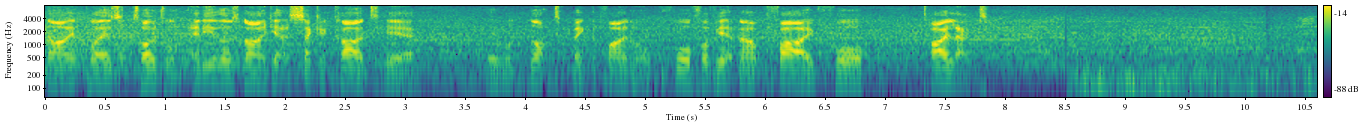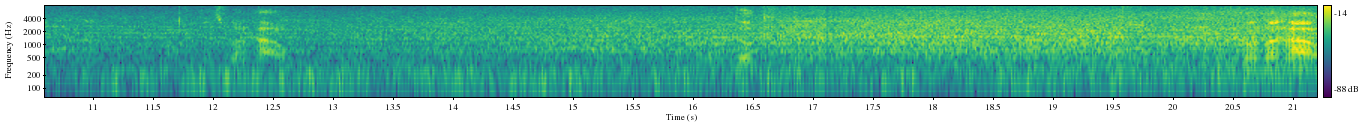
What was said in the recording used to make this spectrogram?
Nine players in total. If any of those nine get a second card here, they will not make the final. Four for Vietnam, five for Thailand. Hao. Duck. Come on, Van Hao.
